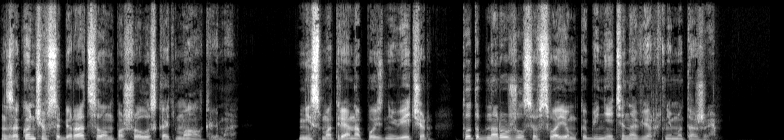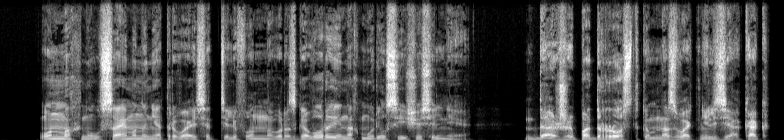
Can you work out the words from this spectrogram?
Закончив собираться, он пошел искать Малкольма. Несмотря на поздний вечер, тот обнаружился в своем кабинете на верхнем этаже. Он махнул Саймону, не отрываясь от телефонного разговора, и нахмурился еще сильнее. «Даже подростком назвать нельзя, как...»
